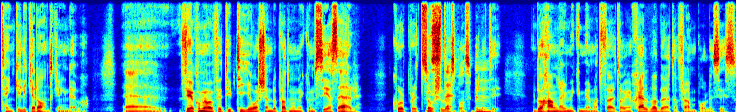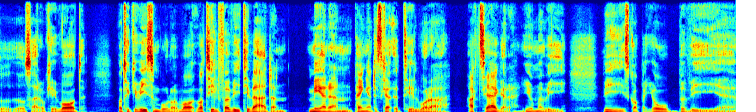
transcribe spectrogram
tänker likadant kring det. Va? Eh, för jag kommer ihåg för typ tio år sedan, då pratade man mycket om CSR, Corporate Social. Responsibility. Och då handlar det mycket mer om att företagen själva börjar ta fram policies och, och så här, okej, vad, vad tycker vi som bolag? Vad, vad tillför vi till världen mer än pengar till, till våra aktieägare? Jo, men vi, vi skapar jobb, vi eh,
